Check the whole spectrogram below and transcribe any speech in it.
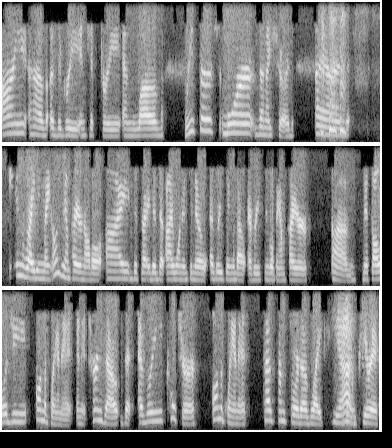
I have a degree in history and love research more than I should. And in writing my own vampire novel, I decided that I wanted to know everything about every single vampire um, mythology on the planet. And it turns out that every culture on the planet has some sort of like Yeah. vampiric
